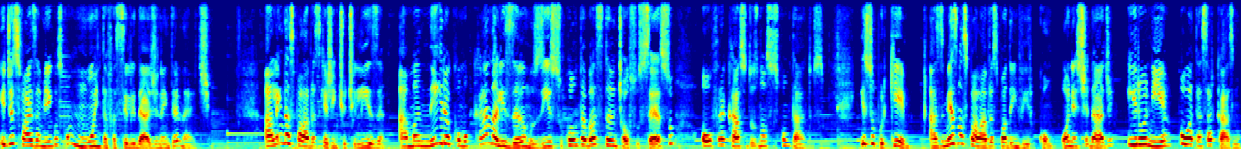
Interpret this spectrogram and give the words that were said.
e desfaz amigos com muita facilidade na internet. Além das palavras que a gente utiliza, a maneira como canalizamos isso conta bastante ao sucesso ou fracasso dos nossos contatos. Isso porque as mesmas palavras podem vir com honestidade, ironia ou até sarcasmo,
